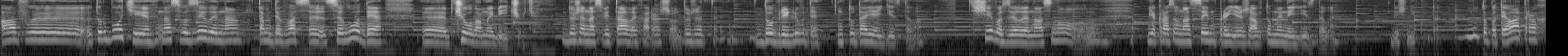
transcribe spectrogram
А в е, турботі нас возили на там, де у вас е, село, де пчолами лічуть. Дуже нас вітали хорошо, дуже добрі люди. Туди я їздила. Ще возили нас, ну якраз у нас син приїжджав, то ми не їздили більш нікуди. Ну, то по театрах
